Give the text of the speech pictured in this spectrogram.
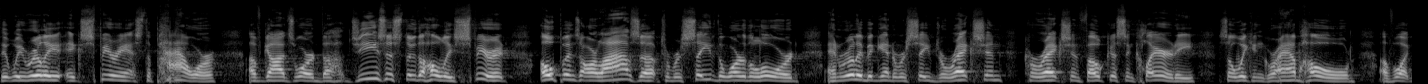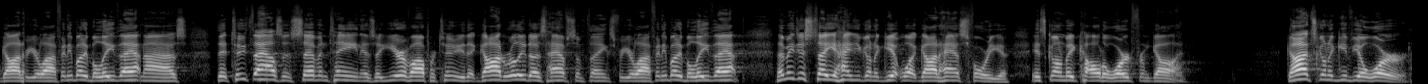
that we really experience the power of God's Word. The, Jesus, through the Holy Spirit, opens our lives up to receive the Word of the Lord and really begin to receive direction, correction, focus, and clarity so we can grab hold of what God has for your life. Anybody believe that? That 2017 is a year of opportunity, that God really does have some things for your life. Anybody believe that? Let me just tell you how you're going to get what God has for you. It's going to be called a word from God. God's going to give you a word.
